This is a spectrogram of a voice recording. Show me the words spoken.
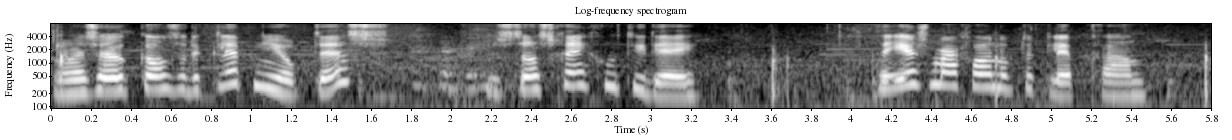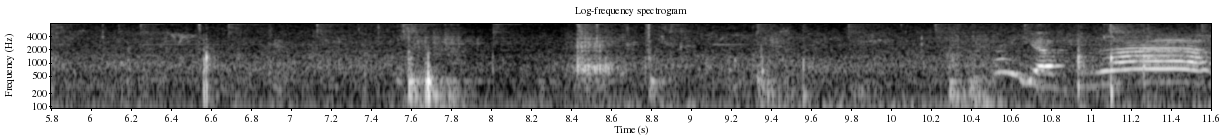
Maar zo kan ze de klep niet op, Tess. Dus dat is geen goed idee. Dan eerst maar gewoon op de klep gaan. Ja, braaf.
